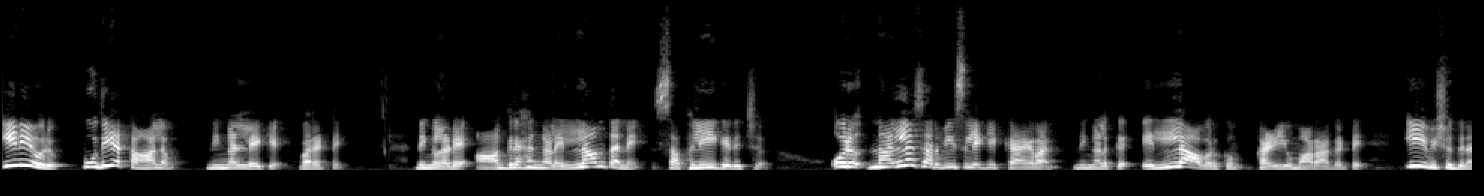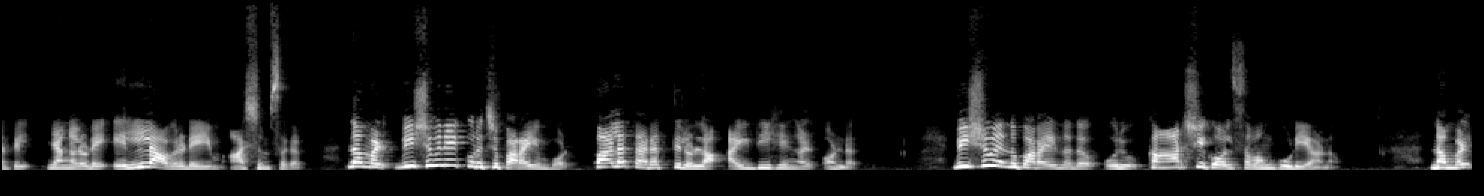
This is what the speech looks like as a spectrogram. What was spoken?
ഇനിയൊരു പുതിയ കാലം നിങ്ങളിലേക്ക് വരട്ടെ. നിങ്ങളുടെ ആഗ്രഹങ്ങളെല്ലാം തന്നെ സഫലീകരിച്ച് ഒരു നല്ല സർവീസിലേക്ക് കയറാൻ നിങ്ങൾക്ക് എല്ലാവർക്കും കഴിയുമാറാകട്ടെ. ഈ വിഷുദിനത്തിൽ ഞങ്ങളുടെ എല്ലാവരുടെയും ആശംസകൾ. നമ്മൾ വിഷുവിനെ കുറിച്ച് പറയുമ്പോൾ പലതരത്തിലുള്ള ഐതിഹ്യങ്ങൾ ഉണ്ട്. വിഷു എന്ന് പറയുന്നത് ഒരു കാർഷികോത്സവം കൂടിയാണ്. നമ്മൾ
